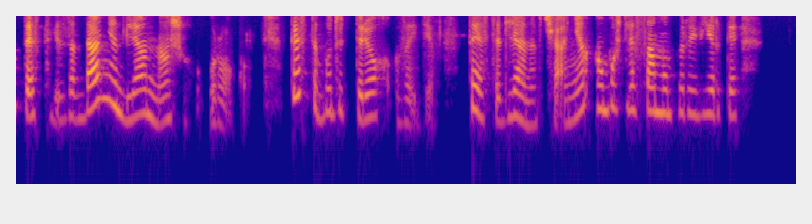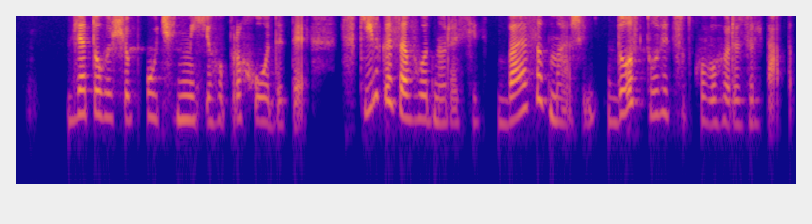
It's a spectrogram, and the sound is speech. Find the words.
тестові завдання для нашого уроку. Тести будуть трьох видів: тести для навчання або ж для самоперевірки, для того, щоб учень міг його проходити скільки завгодно разів, без обмежень, до 100% результату.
